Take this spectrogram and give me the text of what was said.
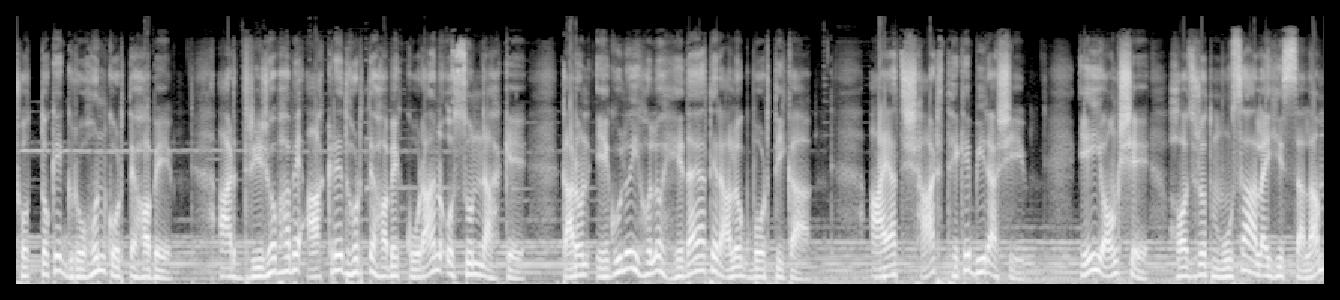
সত্যকে গ্রহণ করতে হবে। আর দৃঢ়ভাবে আঁকড়ে ধরতে হবে কোরআন ও সুন্নাহকে, কারণ এগুলোই হলো হেদায়াতের আলোকবর্তিকা। আয়াত ষাট থেকে বিরাশি। এই অংশে হজরত মুসা আলাইহিসাল্লাম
